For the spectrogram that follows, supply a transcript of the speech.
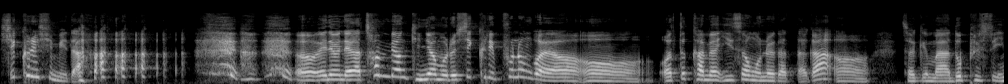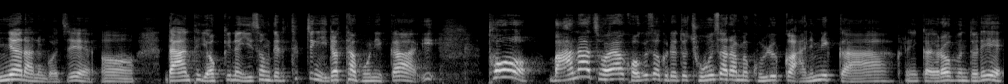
시크릿입니다. 어, 왜냐면 내가 천명 기념으로 시크릿 푸는 거예요. 어, 어떻게 하면 이성운을 갖다가, 어, 저기, 막, 높일 수 있냐라는 거지. 어, 나한테 엮이는 이성들의 특징이 이렇다 보니까, 이, 더 많아져야 거기서 그래도 좋은 사람을 고를 거 아닙니까? 그러니까 여러분들이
